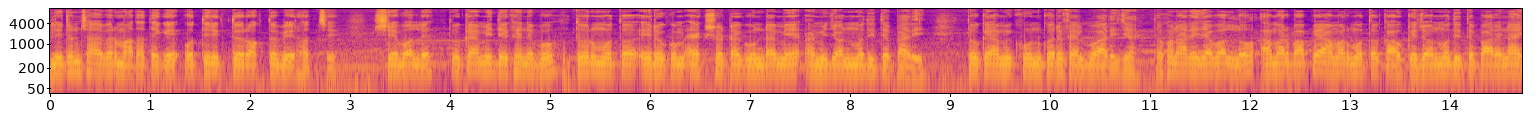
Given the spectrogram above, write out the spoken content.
লিটন সাহেবের মাথা থেকে অতিরিক্ত রক্ত বের হচ্ছে। সে বলে, তোকে আমি দেখে নেব, তোর মতো এরকম একশোটা গুন্ডা মেয়ে আমি জন্ম দিতে পারি। তোকে আমি খুন করে ফেলব আরিজা। তখন আরিজা বলল, আমার বাপে আমার মতো কাউকে জন্ম দিতে পারে নাই,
